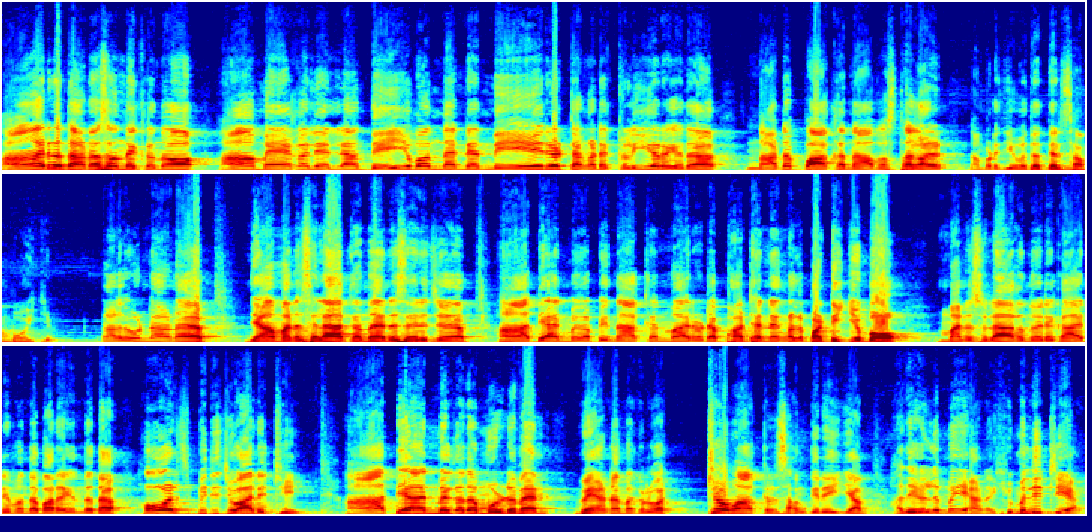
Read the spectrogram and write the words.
ആര് തടസ്സം നിൽക്കുന്നോ ആ മേഖലയെല്ലാം ദൈവം തന്നെ നേരിട്ട് അങ്ങോട്ട് ക്ലിയർ ചെയ്ത് നടപ്പാക്കുന്ന അവസ്ഥകൾ നമ്മുടെ ജീവിതത്തിൽ സംഭവിക്കും. അതുകൊണ്ടാണ് ഞാൻ മനസ്സിലാക്കുന്ന അനുസരിച്ച് ആധ്യാത്മിക പിതാക്കന്മാരുടെ പഠനങ്ങൾ പഠിക്കുമ്പോൾ മനസ്സിലാകുന്ന ഒരു കാര്യമെന്ന് പറയുന്നത് ഹോൾ സ്പിരിച്വാലിറ്റി ആധ്യാത്മികത മുഴുവൻ വേണമെങ്കിൽ ഒറ്റ വാക്കിൽ സംഗ്രഹിക്കാം. അത് എളിമയാണ് ഹ്യൂമിലിറ്റിയാണ്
